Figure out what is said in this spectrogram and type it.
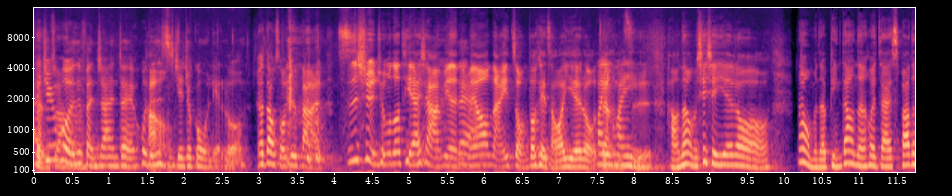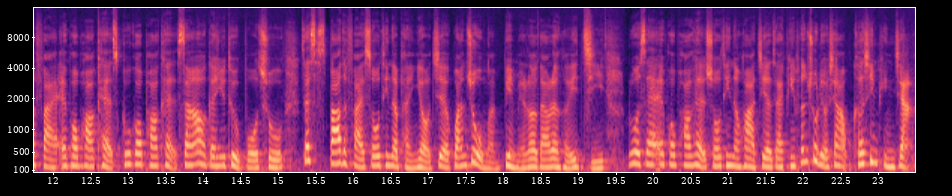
I G 或者是粉砖，对，或者是直接就跟我联络。那到时候就把资讯全部都贴在下面，你们要哪一种都可以找到 Yellow。欢迎欢迎。好，那我们谢谢 Yellow。那我们的频道呢会在 Spotify、Apple Podcast、Google Podcast、三二跟 YouTube 播出。在 Spotify 收听的朋友，记得关注我们，避免漏到任何一集。如果是在 Apple Podcast 收听的话，记得在评分处留下五颗星评价。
